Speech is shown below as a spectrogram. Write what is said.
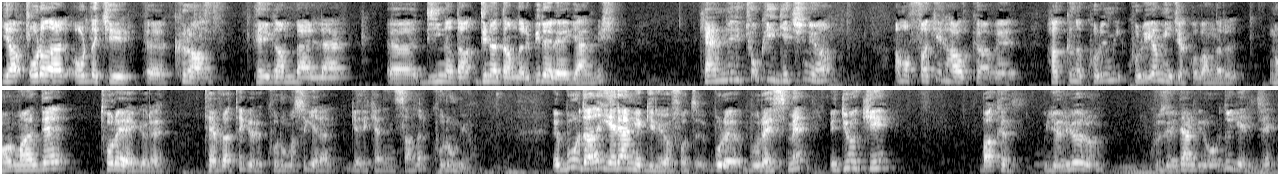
Ya oralar oradaki e, kral, peygamberler, e, din adam din adamları bir araya gelmiş. Kendileri çok iyi geçiniyor ama fakir halka ve hakkını koruyam- koruyamayacak olanları normalde Tora'ya göre, Tevrat'a göre koruması gelen, gereken insanları korumuyor. Ve burada Yeremye giriyor foto, bu, bu resme ve diyor ki bakın uyarıyorum kuzeyden bir ordu gelecek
